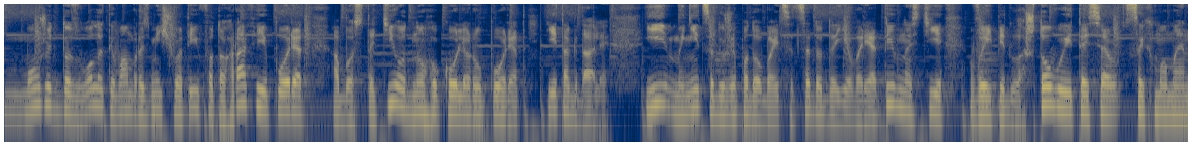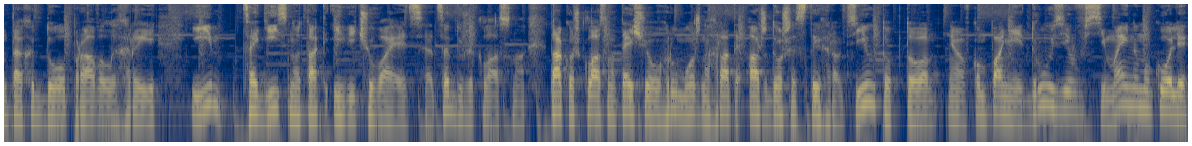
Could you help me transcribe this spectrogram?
можуть дозволити вам розміщувати і фотографії поряд, або статті одного кольору поряд, і так далі. І мені це дуже подобається. Це додає варіативності, ви підлаштовуєтеся в цих моментах до правил гри, і це дійсно так і відчувається. Це дуже класно. Також класно те, що в гру можна грати аж до шести гравців, тобто е, в компанії друзів, в сімейному колі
